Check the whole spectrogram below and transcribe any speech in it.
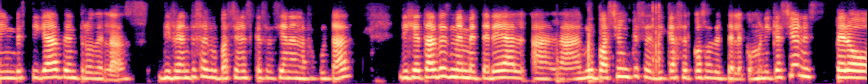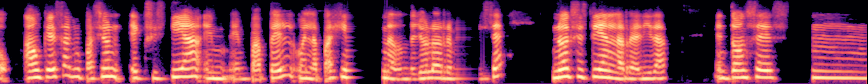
investigar dentro de las diferentes agrupaciones que se hacían en la facultad. Dije, tal vez me meteré a, la agrupación que se dedica a hacer cosas de telecomunicaciones, pero aunque esa agrupación existía en, papel o en la página donde yo la revisé, no existía en la realidad. Entonces, mm,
